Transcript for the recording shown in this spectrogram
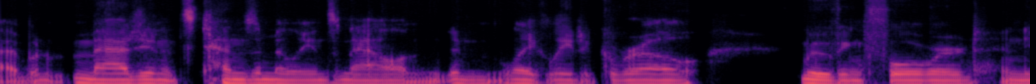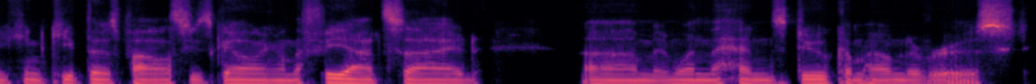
I would imagine it's tens of millions now and, and likely to grow moving forward. And you can keep those policies going on the fiat side. Um, and when the hens do come home to roost,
